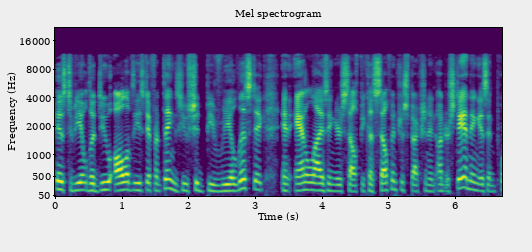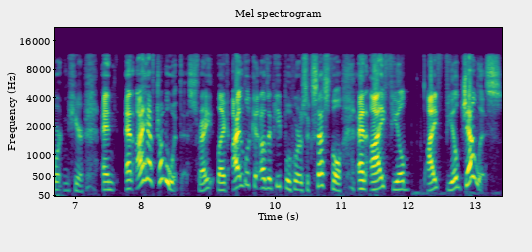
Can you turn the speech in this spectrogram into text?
is to be able to do all of these different things, you should be realistic in analyzing yourself because self-introspection and understanding is important here. And and I have trouble with this, right? Like I look at other people who are successful and I feel I feel jealous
